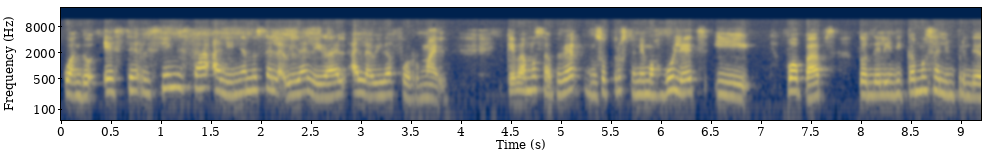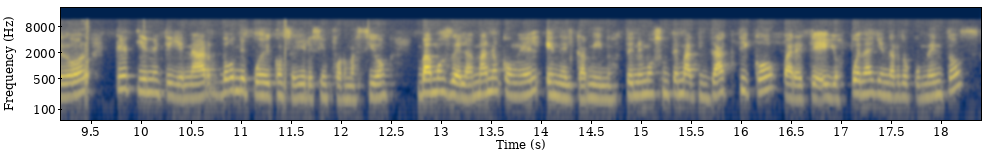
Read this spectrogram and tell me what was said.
cuando éste recién está alineándose a la vida legal, a la vida formal. ¿Qué vamos a hacer? Nosotros tenemos bullets y pop-ups donde le indicamos al emprendedor qué tiene que llenar, dónde puede conseguir esa información. Vamos de la mano con él en el camino. Tenemos un tema didáctico para que ellos puedan llenar documentos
